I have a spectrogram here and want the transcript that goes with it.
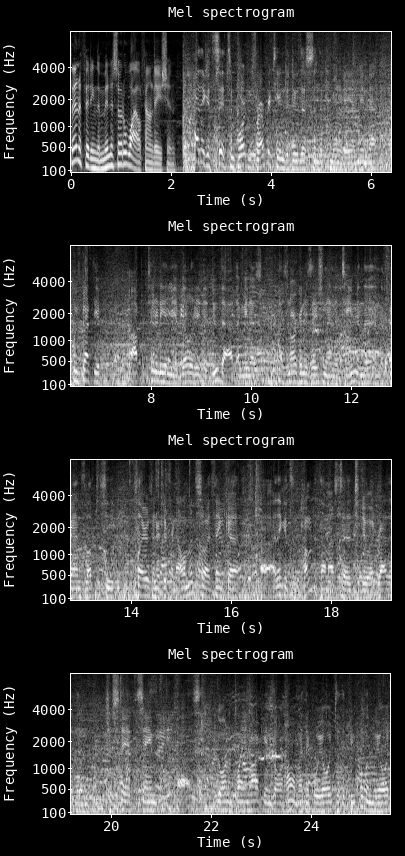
benefiting the Minnesota Wild Foundation. I think it's it's important for every team to do this in the community. I mean, uh, we've got the opportunity and the ability to do that. I mean, as as an organization and a team, and the, and the fans love to see players in a different element. So I think uh, uh, I think it's incumbent on us to, to do it rather than just stay at the same, uh, going and playing hockey and going home. I think we owe it to the people and we owe it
